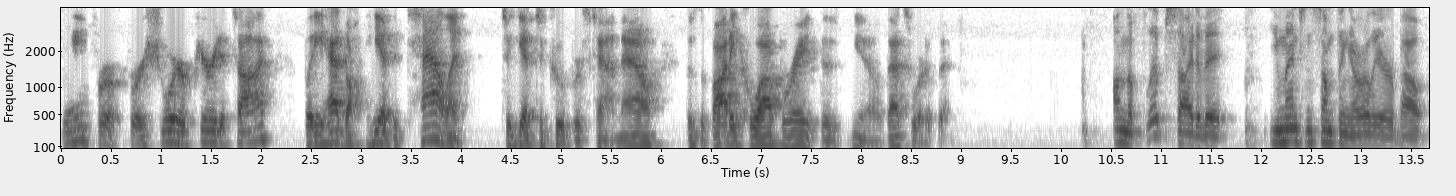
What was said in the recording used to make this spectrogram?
the game for for a shorter period of time. But he had the he had the talent to get to Cooperstown. Now, does the body cooperate? Does you know that sort of thing? On the flip side of it, you mentioned something earlier about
